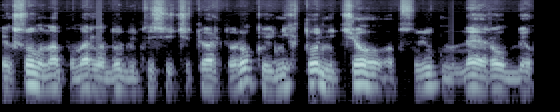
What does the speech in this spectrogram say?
Якщо вона померла до 2004 року і ніхто нічого абсолютно не робив.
